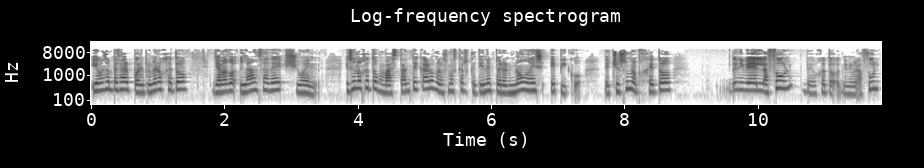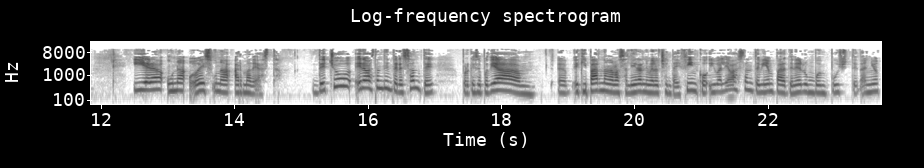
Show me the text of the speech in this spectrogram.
y vamos a empezar por el primer objeto llamado lanza de Xuen. Es un objeto bastante caro, de los más caros que tiene, pero no es épico. De hecho, es un objeto de nivel azul, de objeto de nivel azul, y era una o es una arma de asta. De hecho, era bastante interesante porque se podía eh, equipar nada más salir al nivel 85 y valía bastante bien para tener un buen push de daño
